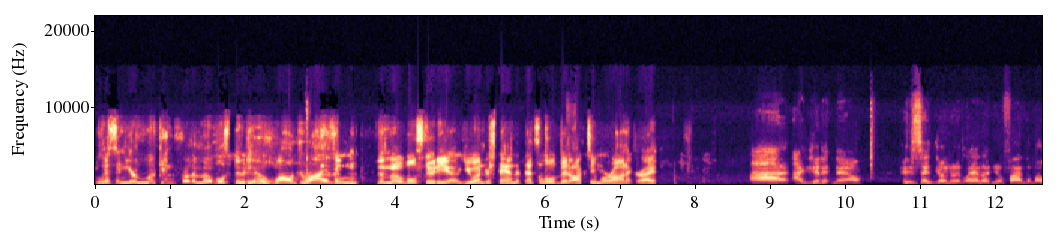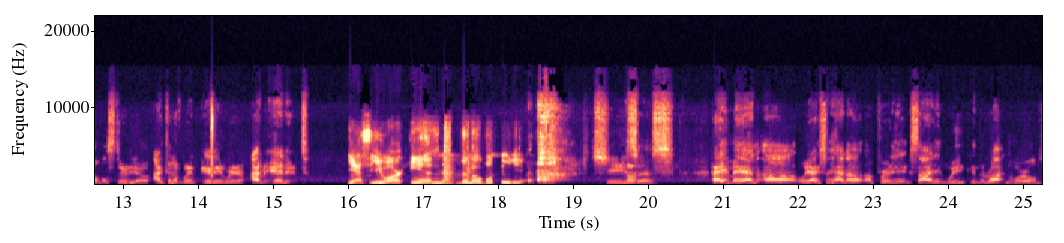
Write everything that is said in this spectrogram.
listen, you're looking for the mobile studio while driving the mobile studio. You understand that that's a little bit oxymoronic, right? I I get it now. He said go to Atlanta and you'll find the mobile studio. I could have went anywhere. I'm in it. Yes, you are in the mobile studio. Jesus. Hey man, uh, we actually had a, a pretty exciting week in the rotten world.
